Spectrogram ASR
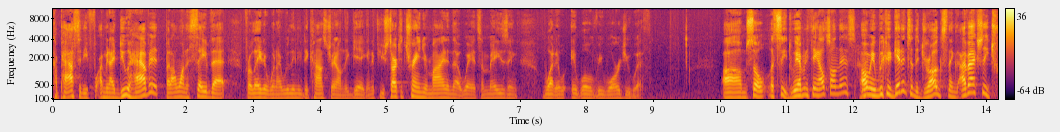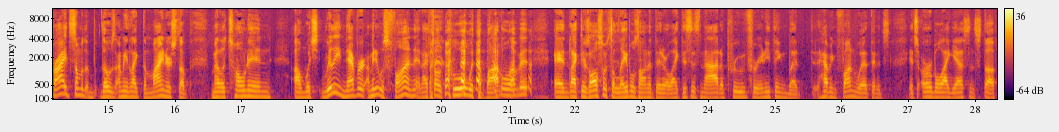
capacity for i mean i do have it but i want to save that for later when i really need to concentrate on the gig and if you start to train your mind in that way it's amazing what it, it will reward you with um, so let's see. Do we have anything else on this? Oh, I mean, we could get into the drugs thing. I've actually tried some of the, those. I mean, like the minor stuff, melatonin, um, which really never. I mean, it was fun, and I felt cool with the bottle of it. And like, there's all sorts of labels on it that are like, this is not approved for anything but having fun with, and it's it's herbal, I guess, and stuff.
